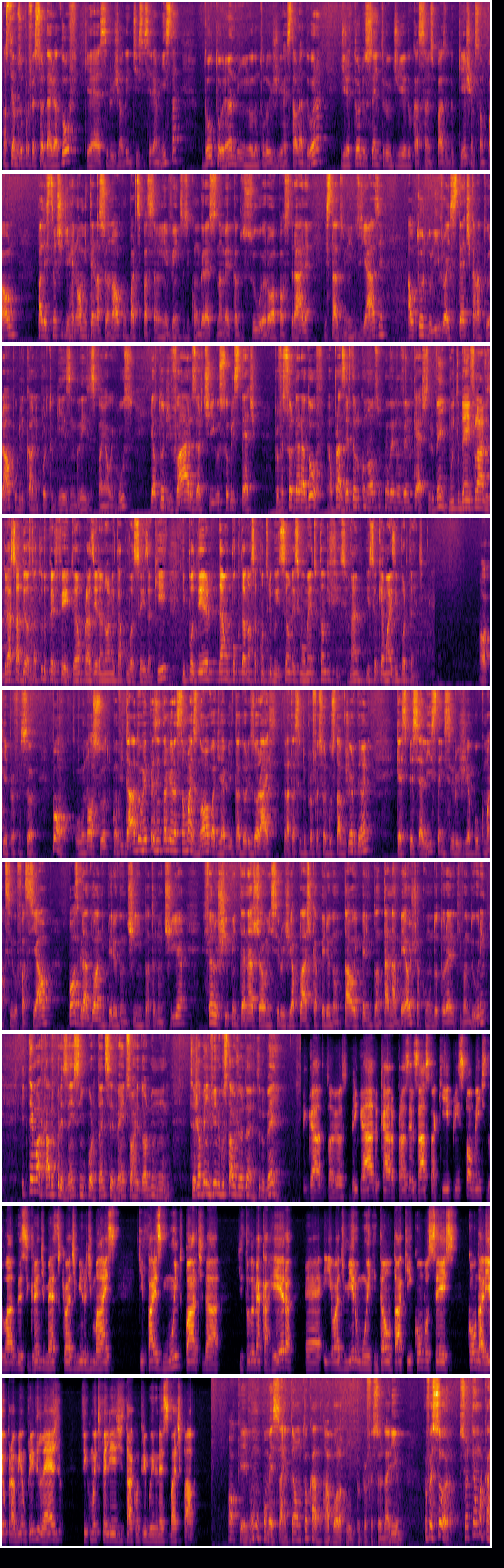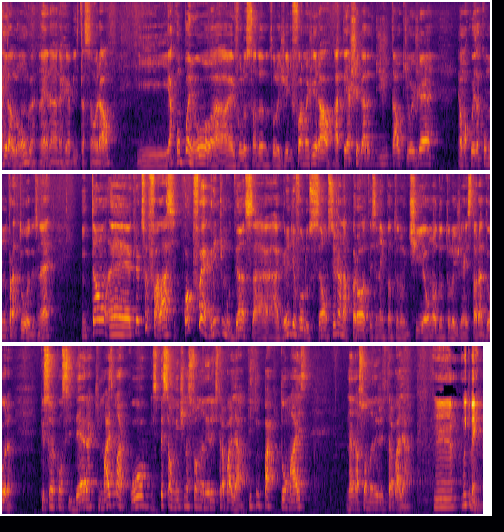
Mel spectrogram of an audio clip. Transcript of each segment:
Nós temos o professor Dário Adolfo, que é cirurgião dentista e ceramista, doutorando em odontologia restauradora, diretor do Centro de Educação Espaço Education de São Paulo, palestrante de renome internacional com participação em eventos e congressos na América do Sul, Europa, Austrália, Estados Unidos e Ásia, autor do livro A Estética Natural, publicado em português, inglês, espanhol e russo, e autor de vários artigos sobre estética. Professor Deradolfo, é um prazer tê-lo conosco no VMcast, tudo bem? Muito bem, Flávio, graças a Deus, está tudo perfeito. É um prazer enorme estar com vocês aqui e poder dar um pouco da nossa contribuição nesse momento tão difícil, né? Isso é o que é mais importante. Ok, professor. Bom, o nosso outro convidado representa a geração mais nova de reabilitadores orais. Trata-se do professor Gustavo Giordani, que é especialista em cirurgia bucomaxilofacial, pós-graduado em periodontia e implantodontia, Fellowship International em Cirurgia Plástica Periodontal e Perimplantar na Bélgica, com o Dr. Eric Van Duren, e que tem marcado presença em importantes eventos ao redor do mundo. Seja bem-vindo, Gustavo Giordani, tudo bem? Obrigado, Flávio. Obrigado, cara. Prazerzaço estar aqui, principalmente do lado desse grande mestre que eu admiro demais, que faz muito parte da, de toda a minha carreira é, e eu admiro muito. Então, estar tá aqui com vocês, com o Dario, para mim é um privilégio. Fico muito feliz de estar contribuindo nesse bate-papo. Ok, vamos começar então. Tocar a bola para o pro professor Dario. Professor, o senhor tem uma carreira longa né, na, na, reabilitação oral e acompanhou a evolução da odontologia de forma geral, até a chegada do digital, que hoje é, é uma coisa comum para todos. Né? Então, é, eu queria que o senhor falasse qual foi a grande mudança, a, a grande evolução, seja na prótese, na implantodontia ou na odontologia restauradora, que o senhor considera que mais marcou, especialmente na sua maneira de trabalhar? O que, que impactou mais né, na sua maneira de trabalhar? Hum, muito bem.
